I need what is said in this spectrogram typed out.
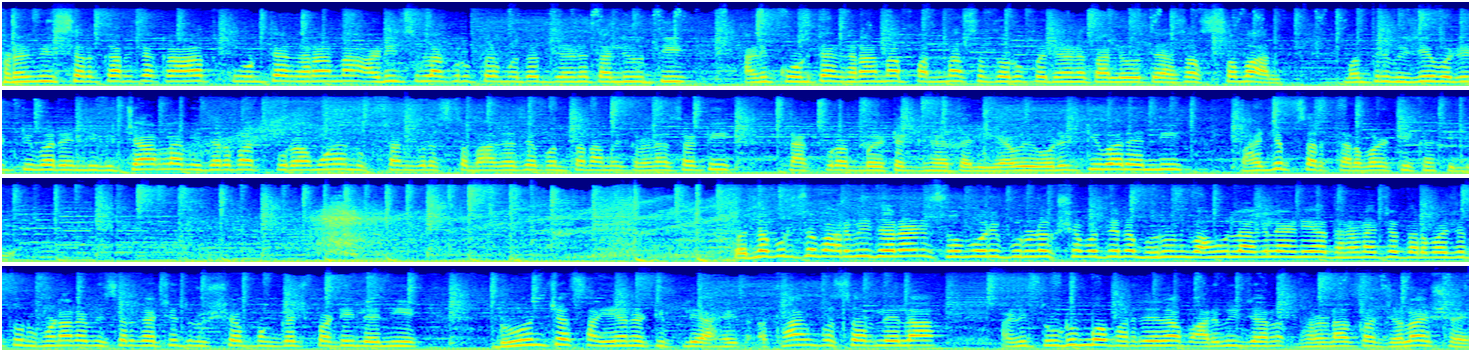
फडणवीस सरकारच्या काळात कोणत्या घरांना अडीच लाख रुपये मदत देण्यात आली होती आणि कोणत्या घरांना पन्नास हजार रुपये देण्यात आले होते असा सवाल मंत्री विजय वडेट्टीवार यांनी विचारला. विदर्भात पुरामुळे नुकसानग्रस्त भागाचे पंचनामे करण्यासाठी नागपुरात बैठक घेण्यात आली. यावेळी वडेट्टीवार यांनी भाजप सरकारवर टीका केली. आहे बदलापूरचं बारवी धरण सोमवारी पूर्ण क्षमतेनं भरून वाहू लागले आणि या धरणाच्या दरवाजातून होणाऱ्या विसर्गाची दृश्य पंकज पाटील यांनी ड्रोनच्या साह्यानं टिपली आहेत. अथांग पसरलेला आणि तुडुंब भरलेला बारवी धरणाचा जलाशय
